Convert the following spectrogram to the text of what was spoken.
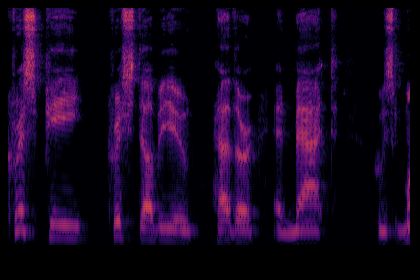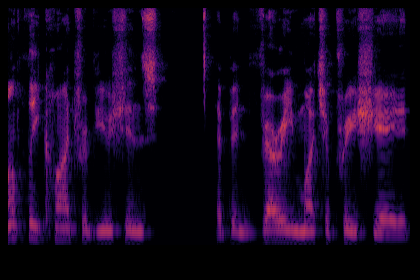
Chris P., Chris W., Heather, and Matt, whose monthly contributions have been very much appreciated.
